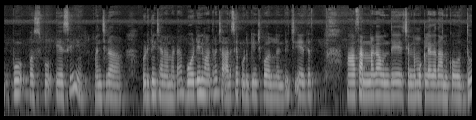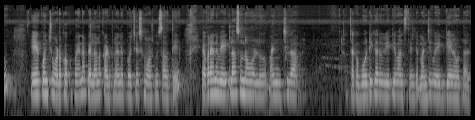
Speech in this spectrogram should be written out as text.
ఉప్పు పసుపు వేసి మంచిగా ఉడికించాను అనమాట బోటీని మాత్రం చాలాసేపు ఉడికించుకోవాలండి. ఏదో సన్నగా ఉంది చిన్న ముక్కలే కదా అనుకోవద్దు. ఏ కొంచెం ఉడకకపోయినా పిల్లల కడుపులో నొప్పి వచ్చేసి మోషన్స్ అవుతాయి. ఎవరైనా వెయిట్ లాస్ ఉన్నవాళ్ళు మంచిగా చక్క బోటి కర్రీ వీక్లీ వన్స్ తింటే మంచిగా వెయిట్ గెయిన్ అవుతారు.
